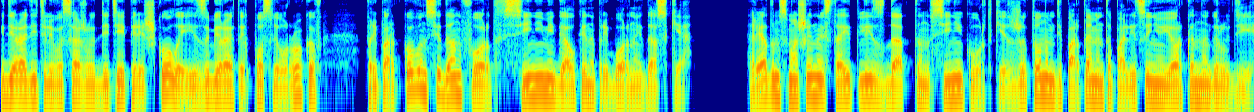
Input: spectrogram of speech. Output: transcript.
где родители высаживают детей перед школой и забирают их после уроков, припаркован седан «Форд» с синей мигалкой на приборной доске. Рядом с машиной стоит Лиз Даттон в синей куртке с жетоном департамента полиции Нью-Йорка на груди.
